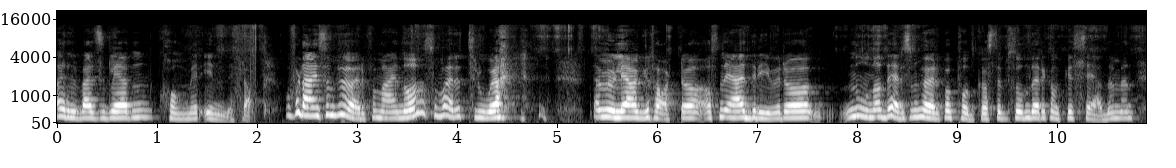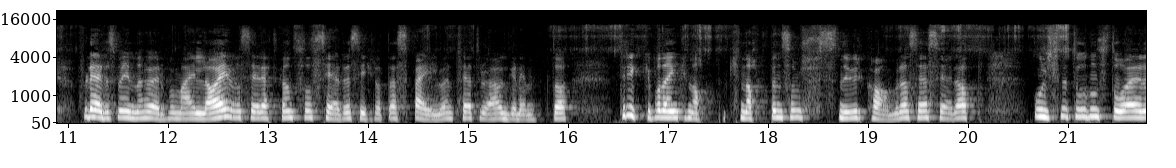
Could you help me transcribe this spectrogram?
Arbeidsgleden kommer innifra. Og for deg som hører på meg nå, så bare tror jeg det er mulig jeg har klart å altså når jeg driver og, Noen av dere som hører på podkastepisoden, dere kan ikke se det, men for dere som er inne og hører på meg live og ser etterkant, så ser dere sikkert at det er speilvendt. For jeg tror jeg har glemt å trykke på den knapp, knappen som snur kameraet. Så jeg ser at Ols-metoden står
